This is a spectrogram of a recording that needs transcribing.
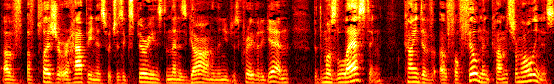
of, of pleasure or happiness, which is experienced and then is gone, and then you just crave it again. But the most lasting kind of, of fulfillment comes from holiness.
